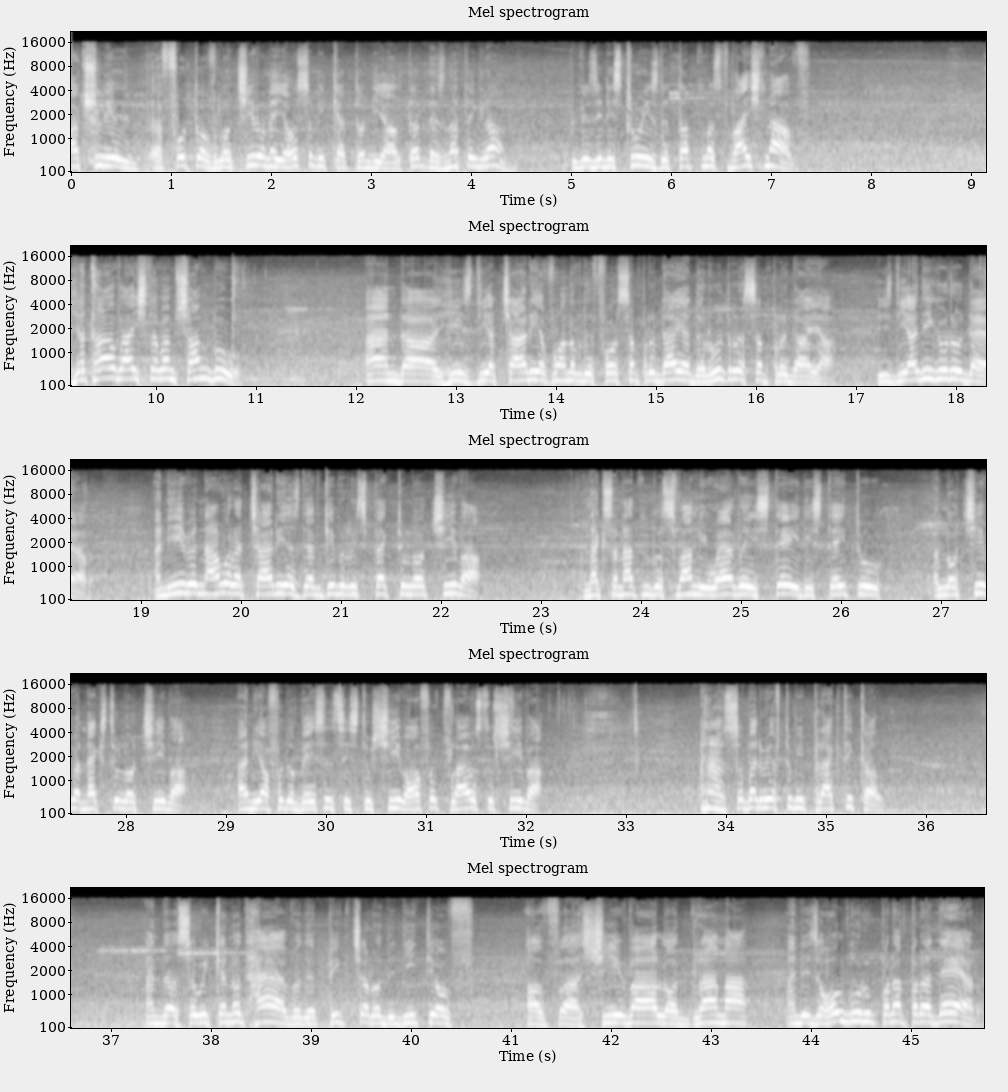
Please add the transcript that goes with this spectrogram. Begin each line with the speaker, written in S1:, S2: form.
S1: Actually, a, photo of Lord Shiva may also be kept on the altar. There's nothing wrong. Because it is true, he's the topmost Vaishnav. Yatha Vaishnavam Shambhu. And uh, he is the Acharya of one of the four Sampradaya, the Rudra Sampradaya. He's the Adi Guru there. And even our Acharyas, they have given respect to Lord Shiva. Like Sanatan Goswami, wherever he stayed, he stayed to uh, Lord Shiva, next to Lord Shiva. And he offered obeisances to Shiva, offered flowers to Shiva. so, but we have to be practical. And uh, so we cannot have the picture or the deity of, of uh, Shiva, Lord Brahma, and there's a whole Guru Parampara there.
